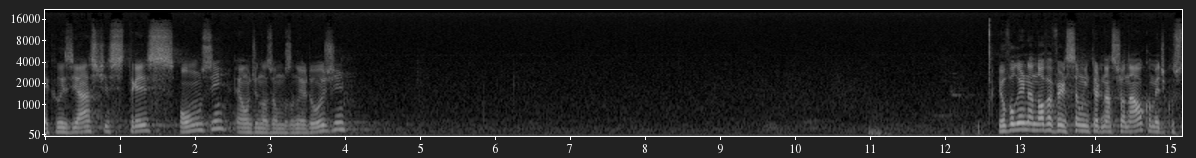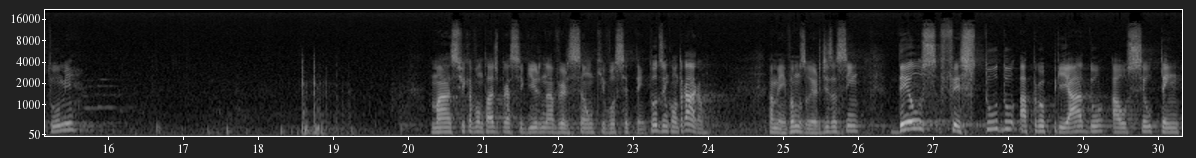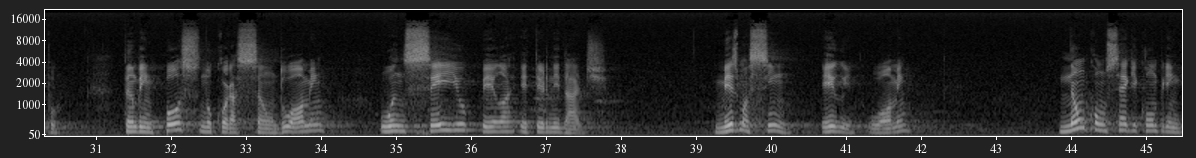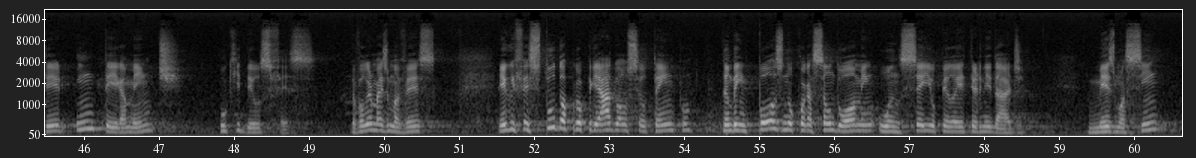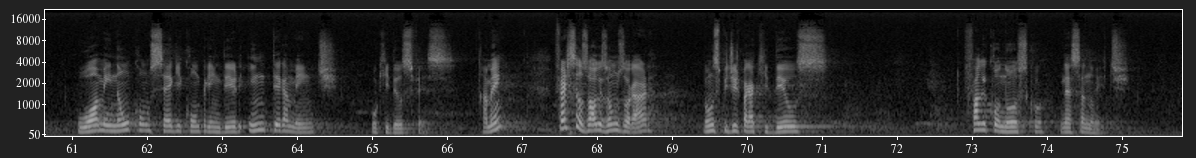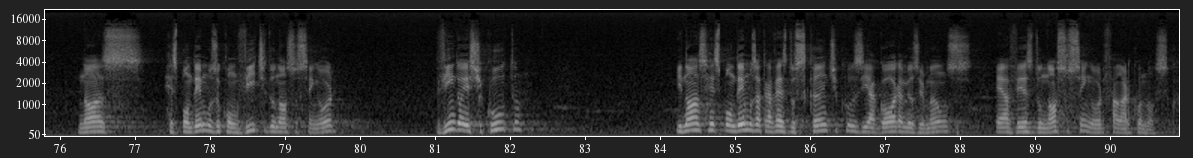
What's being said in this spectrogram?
Eclesiastes 3, 11 é onde nós vamos ler hoje. Eu vou ler na nova versão internacional, como é de costume. Mas fica à vontade para seguir na versão que você tem. Todos encontraram? Amém. Vamos ler. Diz assim: Deus fez tudo apropriado ao seu tempo. Também pôs no coração do homem o anseio pela eternidade. Mesmo assim, ele, o homem, não consegue compreender inteiramente o que Deus fez. Eu vou ler mais uma vez. Ele fez tudo apropriado ao seu tempo, também pôs no coração do homem o anseio pela eternidade. Mesmo assim, o homem não consegue compreender inteiramente o que Deus fez. Amém? Feche seus olhos, vamos orar. Vamos pedir para que Deus fale conosco nessa noite. Nós respondemos o convite do nosso Senhor, vindo a este culto, e nós respondemos através dos cânticos, e agora, meus irmãos, é a vez do nosso Senhor falar conosco.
